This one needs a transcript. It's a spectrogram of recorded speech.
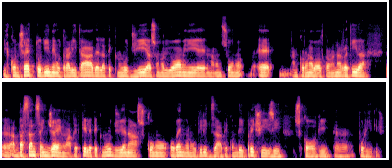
il concetto di neutralità della tecnologia, sono gli uomini, eh, ma non sono, è ancora una volta una narrativa eh, abbastanza ingenua perché le tecnologie nascono o vengono utilizzate con dei precisi scopi politici.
